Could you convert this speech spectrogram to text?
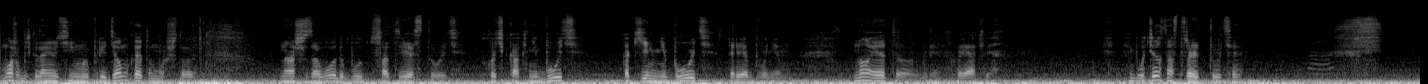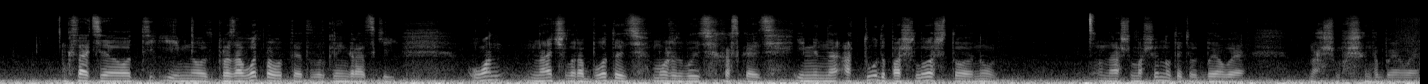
Может быть, когда-нибудь и мы придем к этому, что наши заводы будут соответствовать хоть как-нибудь, каким-нибудь требованиям. Но это, блин, вряд ли. Получилось настроить Тути. Кстати, вот именно вот про завод, про вот этот вот калининградский, он начал работать, может быть, как сказать, именно оттуда пошло, что, ну, наши машины, вот эти вот BMW, наша машина BMW.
